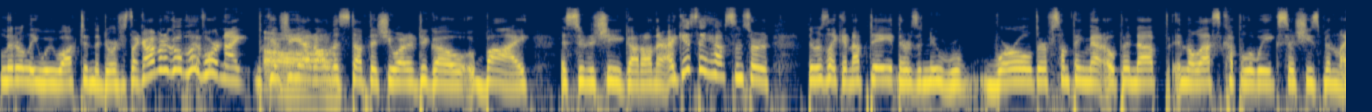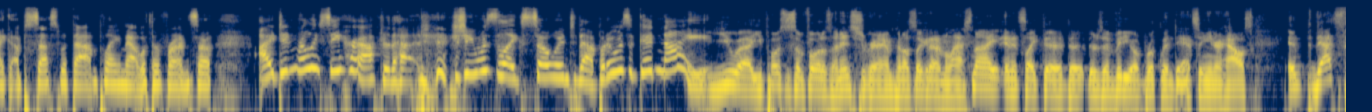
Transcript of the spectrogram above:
literally, we walked in the door. She's like, "I'm gonna go play Fortnite" because she had all this stuff that she wanted to go buy as soon as she got on there. I guess they have some sort of there was like an update. There was a new world or something that opened up in the last couple of weeks. So she's been like obsessed with that and playing that with her friends. So I didn't really see her after that. she was like so into that, but it was a good night. you uh, you posted some photos on Instagram, and I was looking at them last night, and it's like the, the there's a video of Brooklyn dancing in her house, and that's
